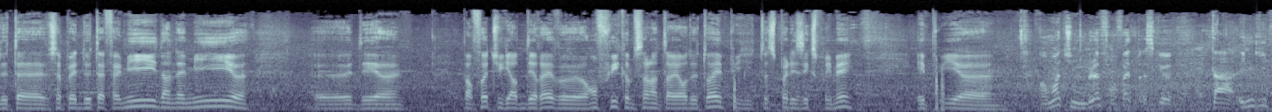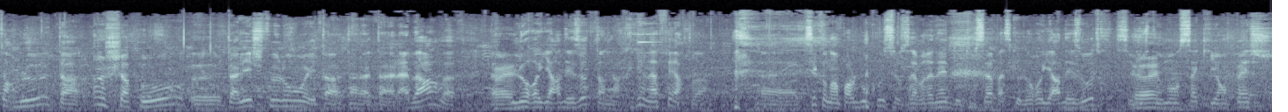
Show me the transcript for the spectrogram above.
de ta, ça peut être de ta famille, d'un ami, euh, euh, des, euh, parfois tu gardes des rêves euh, enfouis comme ça à l'intérieur de toi et puis tu n'oses pas les exprimer. Et puis euh, Alors moi, tu me bluffes en fait, parce que t'as une guitare bleue, t'as un chapeau, euh, t'as les cheveux longs et t'as t'as- t'as la barbe. Ouais. Le regard des autres, t'en as rien à faire, toi. Euh, tu sais qu'on en parle beaucoup sur Zabrenet de tout ça, parce que le regard des autres, c'est Ouais. justement ça qui empêche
